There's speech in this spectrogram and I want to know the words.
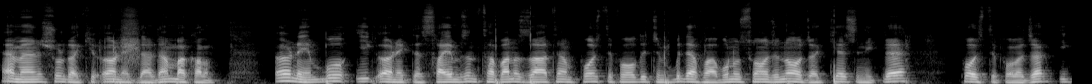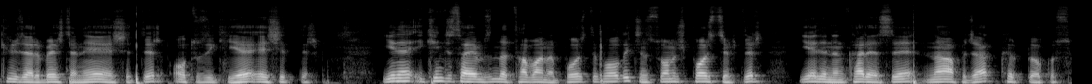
Hemen şuradaki örneklerden bakalım. Örneğin bu ilk örnekte sayımızın tabanı zaten pozitif olduğu için bu defa bunun sonucu ne olacak? Kesinlikle pozitif olacak. 2 üzeri 5 de neye eşittir? 32'ye eşittir. Yine ikinci sayımızın da tabanı pozitif olduğu için sonuç pozitiftir. 7'nin karesi ne yapacak? 49.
